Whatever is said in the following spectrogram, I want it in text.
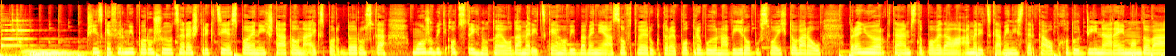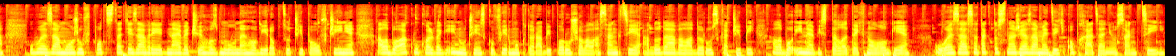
Čínske firmy porušujúce reštrikcie Spojených štátov na export do Ruska môžu byť odstrihnuté od amerického vybavenia a softvéru, ktoré potrebujú na výrobu svojich tovarov. Pre New York Times to povedala americká ministerka obchodu Gina Raymondová. USA môžu v podstate zavrieť najväčšieho zmluvného výrobcu čipov v Číne alebo akúkoľvek inú čínsku firmu, ktorá by porušovala sankcie a dodávala do Ruska čipy alebo iné vyspelé technológie. USA sa takto snažia zamedziť obchádzaniu sankcií.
